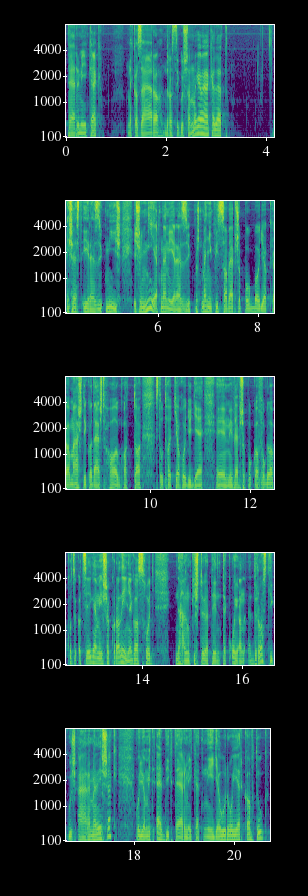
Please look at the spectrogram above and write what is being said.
termékeknek az ára drasztikusan megemelkedett, és ezt érezzük mi is. És hogy miért nem érezzük? Most menjünk vissza a webshopokba, hogy aki a második adást hallgatta, azt tudhatja, hogy ugye mi webshopokkal foglalkozok a cégem, és akkor a lényeg az, hogy nálunk is történtek olyan drasztikus áremelések, hogy amit eddig terméket 4 euróért kaptuk,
